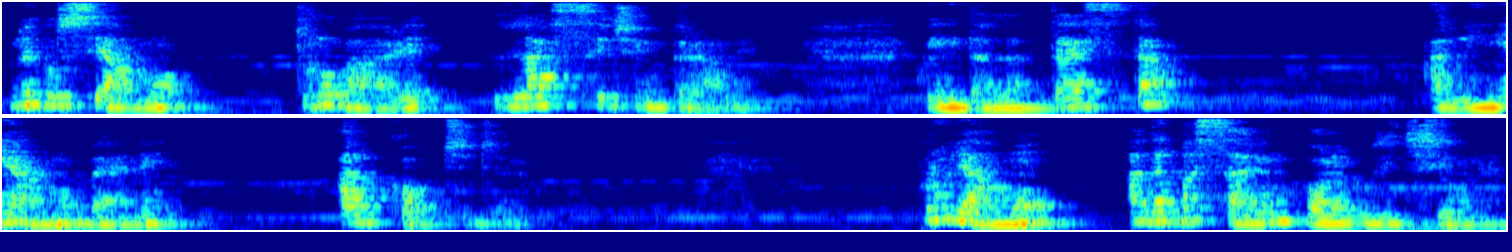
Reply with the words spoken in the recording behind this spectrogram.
noi possiamo trovare l'asse centrale. Quindi dalla testa allineiamo bene al coccige. Proviamo ad abbassare un po' la posizione,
